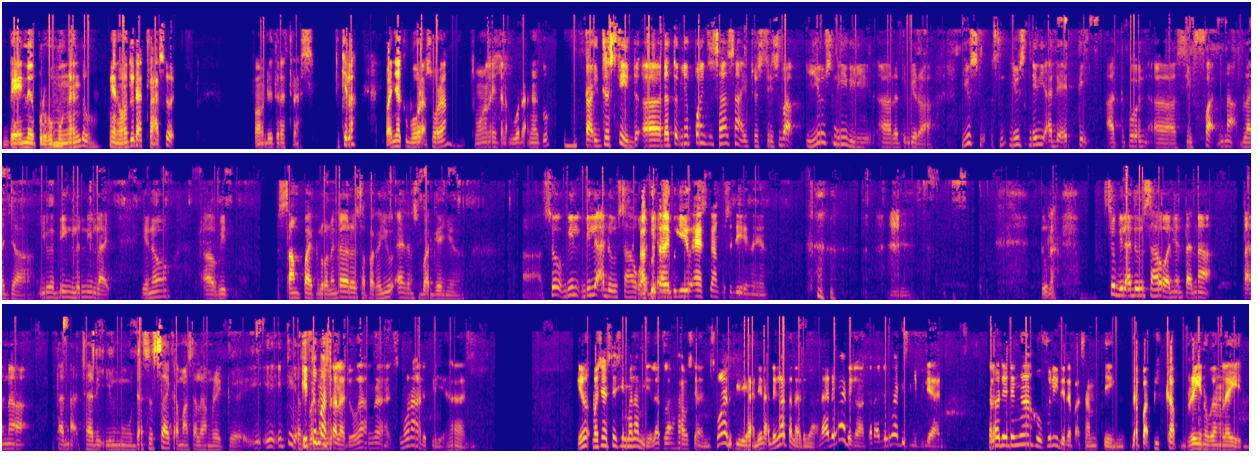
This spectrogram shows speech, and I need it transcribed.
banner perhubungan tu. Kan orang tu dah trust kot. Founder tu dah trust. Okay lah. Banyak aku borak seorang. Semua orang lain tak nak borak dengan aku. tak interesting. Uh, Datuk punya point tu sangat-sangat interesting sebab you sendiri uh, Datuk Wira, you, you sendiri ada etik ataupun uh, sifat nak belajar. You have been learning like, you know, uh, with sampai ke luar negara, sampai ke US dan sebagainya. Uh, so bila, bila ada usahawan Aku tak boleh pergi US kan aku sedih sebenarnya. hmm. Itulah. so bila ada usahawan yang tak nak tak nak tak nak cari ilmu dan selesaikan masalah mereka. I, itu yang Itu masalah dia orang kan. Semua orang ada pilihan. You know, macam sesi malam ni lah Clubhouse kan. Semua ada pilihan. Dia nak dengar tak nak dengar. Nak dengar, dengar. Tak nak dengar, dia punya pilihan. Kalau dia dengar, hopefully dia dapat something. Dapat pick up brain orang lain.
